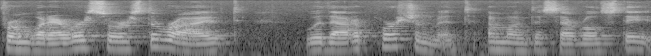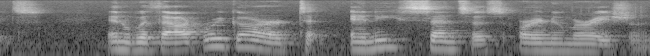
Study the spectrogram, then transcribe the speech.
from whatever source derived without apportionment among the several states and without regard to any census or enumeration.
